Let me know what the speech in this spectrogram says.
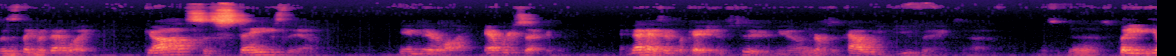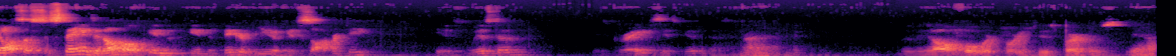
Let's think of it that way. God sustains them in their life every second, and that has implications too. You know, in terms of how we view things. But he, he also sustains it all in in the bigger view of His sovereignty, His wisdom, His grace, His goodness. Right. Moving it all forward according to His purpose. Yeah.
